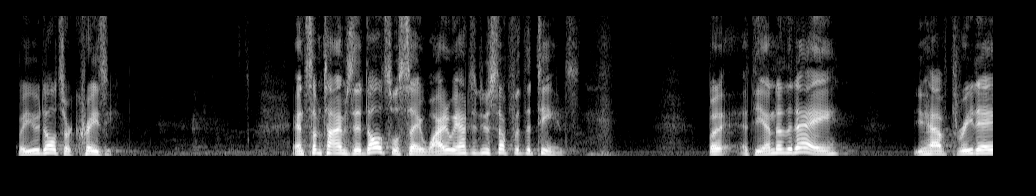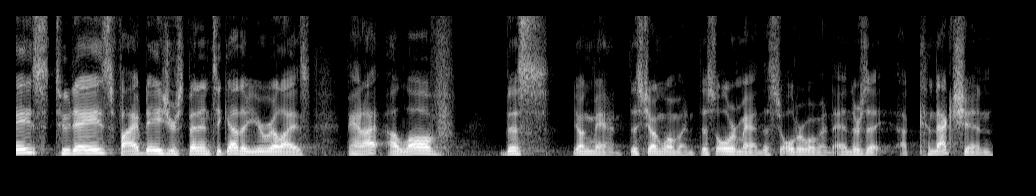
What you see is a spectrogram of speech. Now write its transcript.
but you adults are crazy. And sometimes the adults will say, Why do we have to do stuff with the teens? But at the end of the day, you have three days, two days, five days you're spending together. You realize, man, I, I love this young man, this young woman, this older man, this older woman, and there's a, a connection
